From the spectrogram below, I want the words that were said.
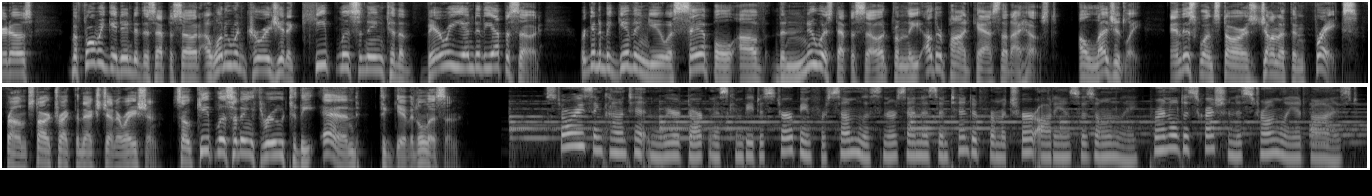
Weirdos! Before we get into this episode, I want to encourage you to keep listening to the very end of the episode. We're going to be giving you a sample of the newest episode from the other podcast that I host, Allegedly, and this one stars Jonathan Frakes from Star Trek The Next Generation, so keep listening through to the end to give it a listen. Stories and content in Weird Darkness can be disturbing for some listeners and is intended for mature audiences only. Parental discretion is strongly advised.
